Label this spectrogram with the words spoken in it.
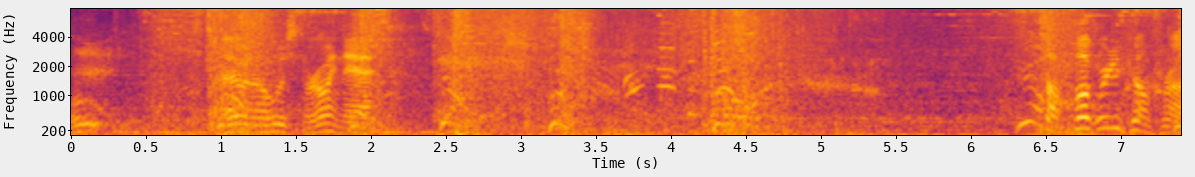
I don't know who's throwing that. What the fuck? Where'd you come from?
